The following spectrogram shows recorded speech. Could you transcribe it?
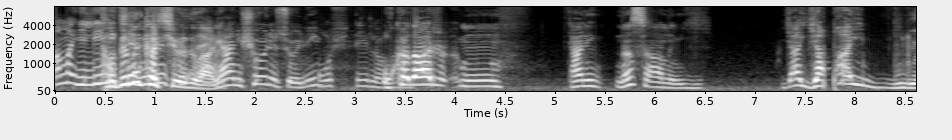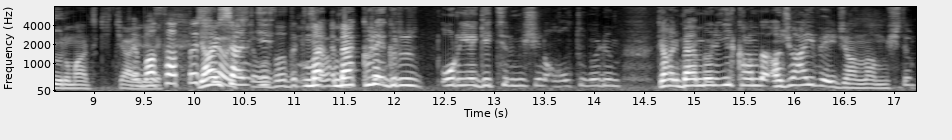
Ama iliğini tadını kaçırdılar. kır- Yani şöyle söyleyeyim. Hoş değil o. O kadar yani nasıl anlayayım? Ya yapay buluyorum artık hikayeleri. Ya vasatlaşıyor yani sen işte uzadıkça. Ma- McGregor'ı oraya getirmişin 6 bölüm. Yani ben böyle ilk anda acayip heyecanlanmıştım.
